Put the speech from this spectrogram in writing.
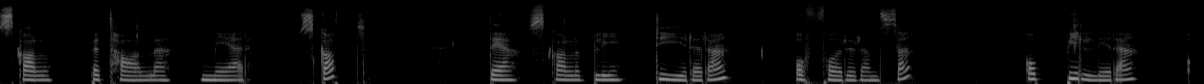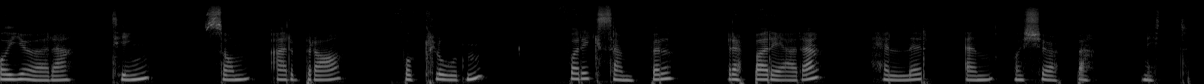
skal betale mer skatt. Det skal bli dyrere å forurense og billigere å gjøre ting som er bra for kloden, for eksempel reparere heller enn å kjøpe nytt.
